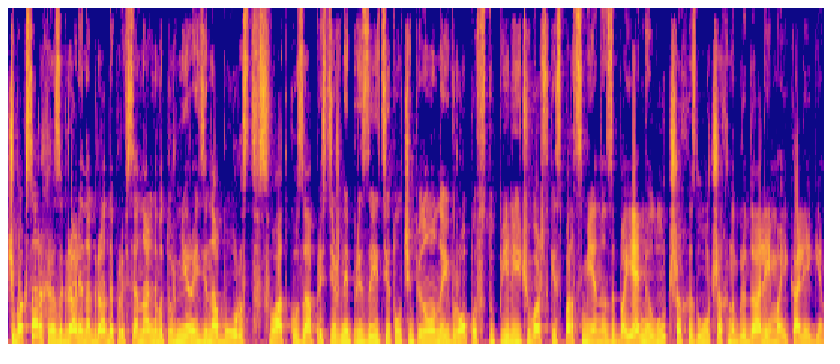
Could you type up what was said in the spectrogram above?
В Чебоксарах разыграли награды профессионального турнира единоборств. В схватку за престижные призы и титул чемпиона Европы вступили и чувашские спортсмены. За боями лучших из лучших наблюдали и мои коллеги.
